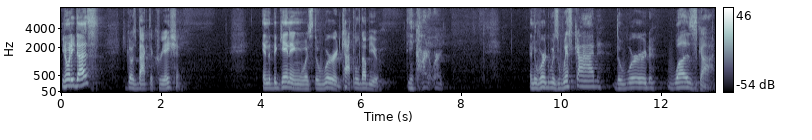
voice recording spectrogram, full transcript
you know what he does? He goes back to creation. In the beginning was the Word, capital W, the incarnate Word. And the Word was with God, the Word was God.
